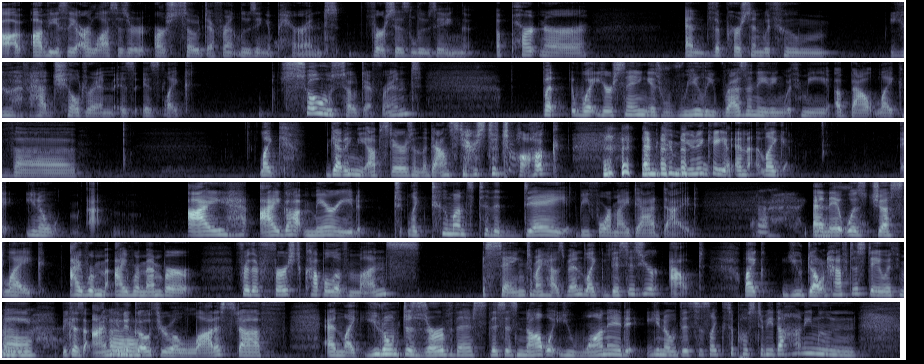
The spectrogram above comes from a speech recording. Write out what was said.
obviously our losses are, are so different losing a parent versus losing a partner and the person with whom you have had children is is like so so different. But what you're saying is really resonating with me about like the like getting the upstairs and the downstairs to talk and communicate and like you know i i got married t- like 2 months to the day before my dad died. Ah, and it was just like I rem- I remember for the first couple of months saying to my husband like this is your out. Like you don't have to stay with me Ugh. because I'm going to Ugh. go through a lot of stuff and like you don't deserve this. This is not what you wanted. You know, this is like supposed to be the honeymoon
